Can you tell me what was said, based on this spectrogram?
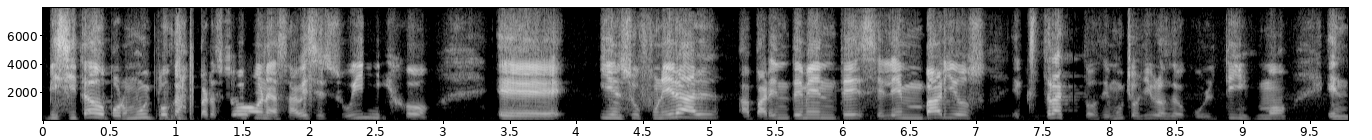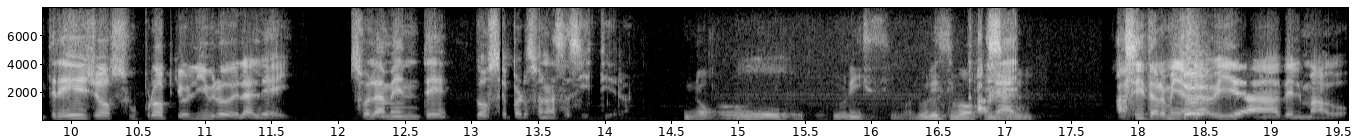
Visitado por muy pocas personas, a veces su hijo. Eh, y en su funeral, aparentemente, se leen varios extractos de muchos libros de ocultismo, entre ellos su propio libro de la ley. Solamente 12 personas asistieron. No, Uh, durísimo, durísimo final. Así termina Sí. la vida del mago.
